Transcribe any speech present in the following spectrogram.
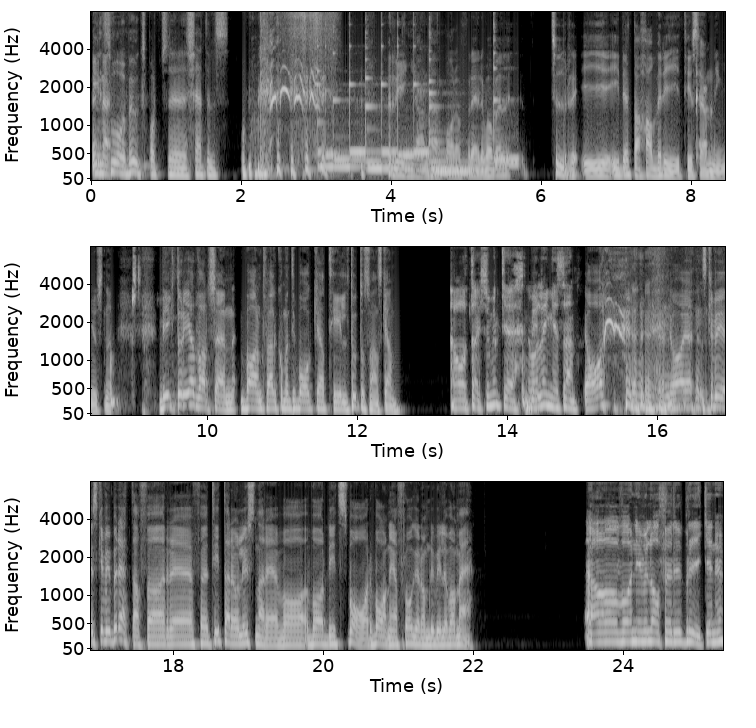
väldigt Innan- svår bukspottkärtelsoperation. ringa han här bara för det. Det var väl tur i, i detta haveri till sändning just nu. Viktor Edvardsen, varmt välkommen tillbaka till Tuttosvenskan. Ja, tack så mycket. Det var länge sedan. Ja. ja, ska, vi, ska vi berätta för, eh, för tittare och lyssnare vad, vad ditt svar var när jag frågade om du ville vara med? Ja, vad ni vill ha för rubriker nu?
